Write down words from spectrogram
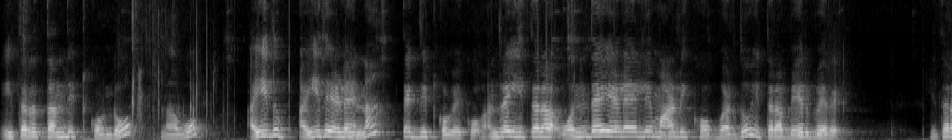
ಈ ಥರ ತಂದಿಟ್ಕೊಂಡು ನಾವು ಐದು ಐದು ಎಳೆಯನ್ನು ತೆಗೆದಿಟ್ಕೋಬೇಕು. ಅಂದರೆ ಈ ಥರ ಒಂದೇ ಎಳೆಯಲ್ಲಿ ಮಾಡ್ಲಿಕ್ಕೆ ಹೋಗಬಾರ್ದು, ಈ ಥರ ಬೇರೆ ಬೇರೆ ಈ ಥರ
